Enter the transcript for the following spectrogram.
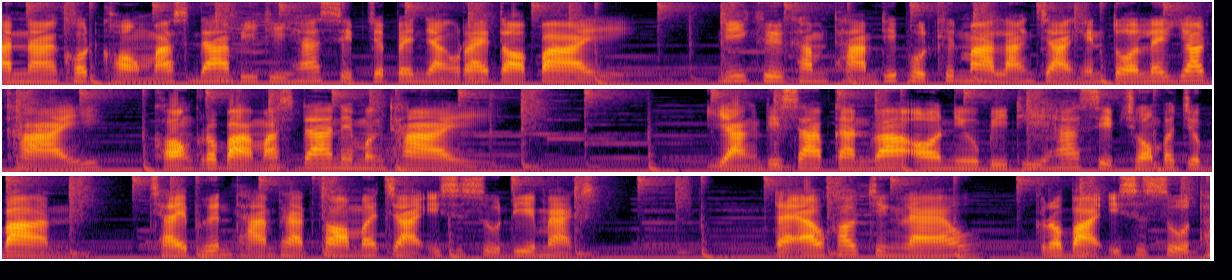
อนาคตของ Mazda BT50 จะเป็นอย่างไรต่อไป นี่คือคำถามที่ผุดขึ้นมาหลังจากเห็นตัวเลขยอดขายของกระบะ Mazda ในเมืองไทย อย่างที่ทราบกันว่า All New BT50 โฉมปัจจุบัน ใช้พื้นฐานแพลตฟอร์มมาจาก Isuzu D-Max แต่เอาเข้าจริงแล้ว กระบะ Isuzu ท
